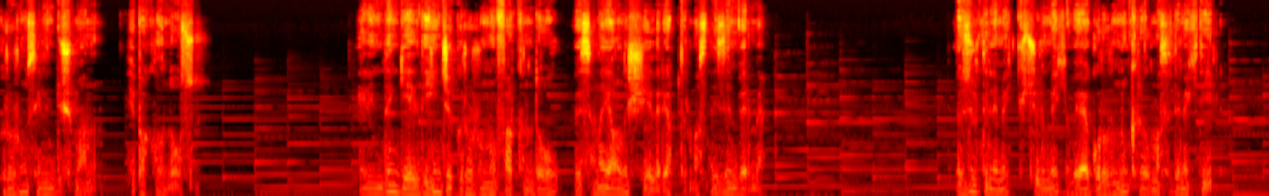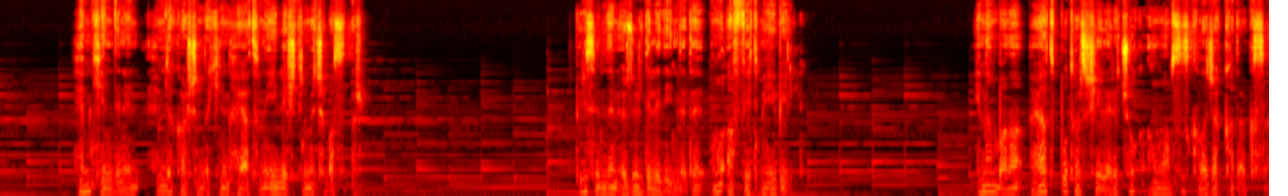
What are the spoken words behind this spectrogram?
Gururun senin düşmanın. Hep aklında olsun. Elinden geldiğince gururunun farkında ol ve sana yanlış şeyler yaptırmasına izin verme. Özür dilemek, küçülmek veya gururunun kırılması demek değil. Hem kendinin hem de karşındakinin hayatını iyileştirme çabasıdır. Biri senden özür dilediğinde de onu affetmeyi bil. İnan bana hayat bu tarz şeylere çok anlamsız kalacak kadar kısa.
